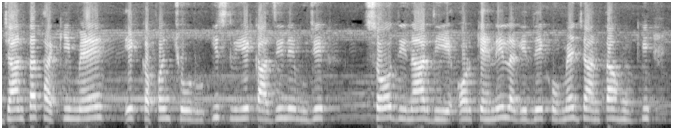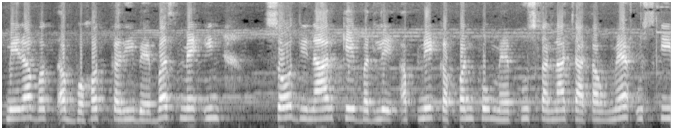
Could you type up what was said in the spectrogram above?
जानता था कि मैं एक कफन हूँ इसलिए काजी ने मुझे सौ दिनार दिए और कहने लगे देखो मैं जानता हूँ कि मेरा वक्त अब बहुत करीब है बस मैं इन सौ दिनार के बदले अपने कफन को महफूज करना चाहता हूँ। मैं उसकी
